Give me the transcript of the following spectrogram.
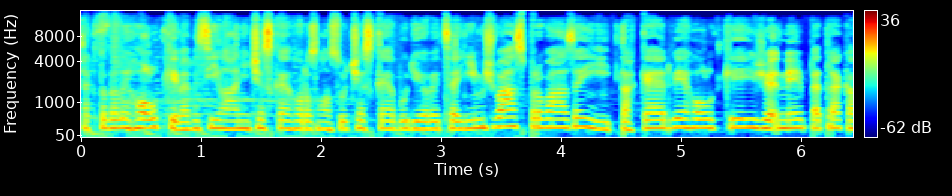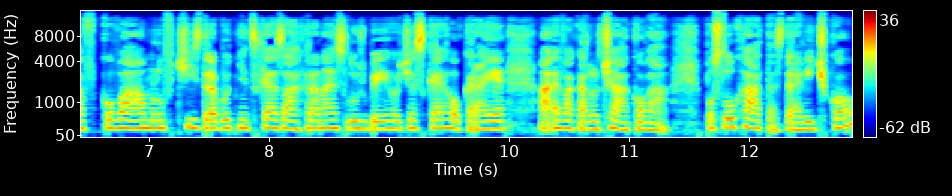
Tak to byly holky ve vysílání Českého rozhlasu České Budějovice. Jímž vás provázejí také dvě holky, ženy Petra Kavková, mluvčí zdravotnické záchranné služby jeho Českého kraje a Eva Kadlčáková. Posloucháte Zdravíčko.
